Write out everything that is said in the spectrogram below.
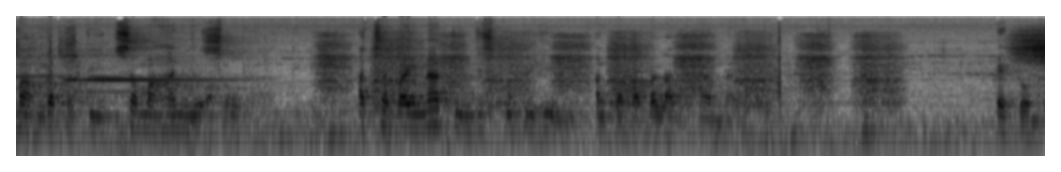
Mga kapatid, samahan niyo ako at sabay natin diskubrihin ang kababalaghan na ito. Ito na.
